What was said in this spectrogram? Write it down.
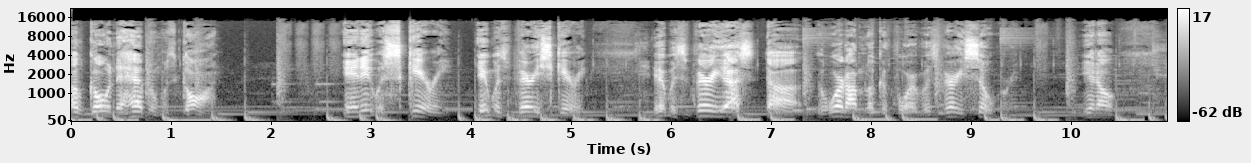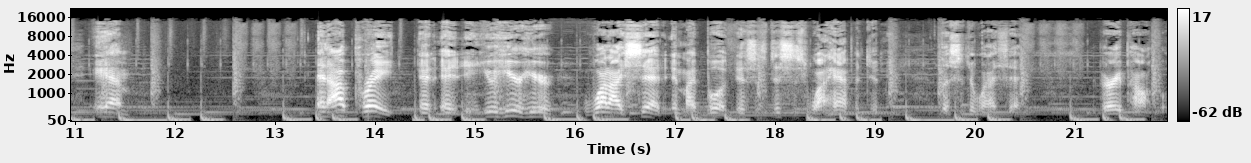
of going to heaven was gone. And it was scary. It was very scary. It was very, uh, the word I'm looking for, it was very sobering, you know. And and I prayed, and, and you hear here what I said in my book. This is this is what happened to me. Listen to what I said. Very powerful.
